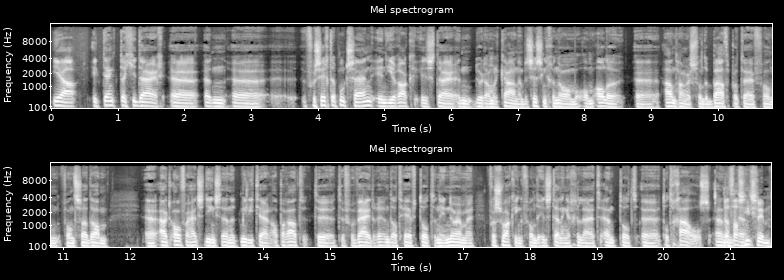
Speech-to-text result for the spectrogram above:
Ja, ik denk dat je daar uh, een, uh, voorzichtig moet zijn. In Irak is daar een, door de Amerikanen een beslissing genomen... om alle uh, aanhangers van de baatpartij van, van Saddam uh, uit overheidsdiensten en het militaire apparaat te, te verwijderen. En dat heeft tot een enorme verzwakking van de instellingen geleid en tot, uh, tot chaos. En, dat was niet slim.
